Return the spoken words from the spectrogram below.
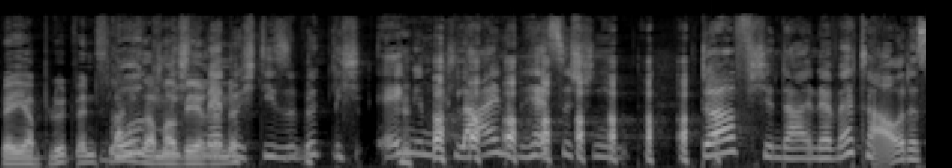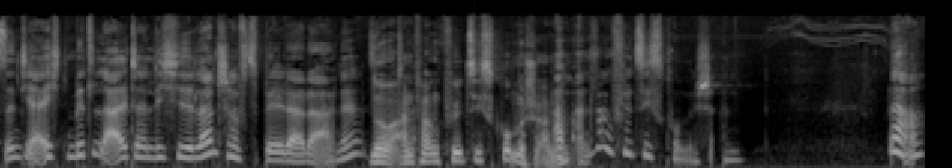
Wäre ja blöd, wenn es langsamer nicht wäre. mehr Ne? durch diese wirklich engen, kleinen hessischen Dörfchen da in der Wetterau. Das sind ja echt mittelalterliche Landschaftsbilder da, ne? Nur am Anfang fühlt sich's komisch an. Am Anfang fühlt sich's komisch an. Ja,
